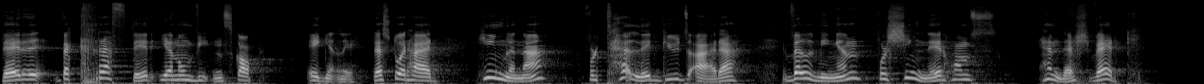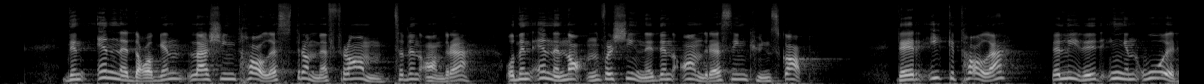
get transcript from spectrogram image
det bekrefter gjennom vitenskap, egentlig. Det står her himlene forteller Guds ære. Hvelvingen forkynner hans henders verk. Den ene dagen lar sin tale strømme fram til den andre, og den ene natten forkynner den andre sin kunnskap. Det er ikke tale, det lyder ingen ord.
